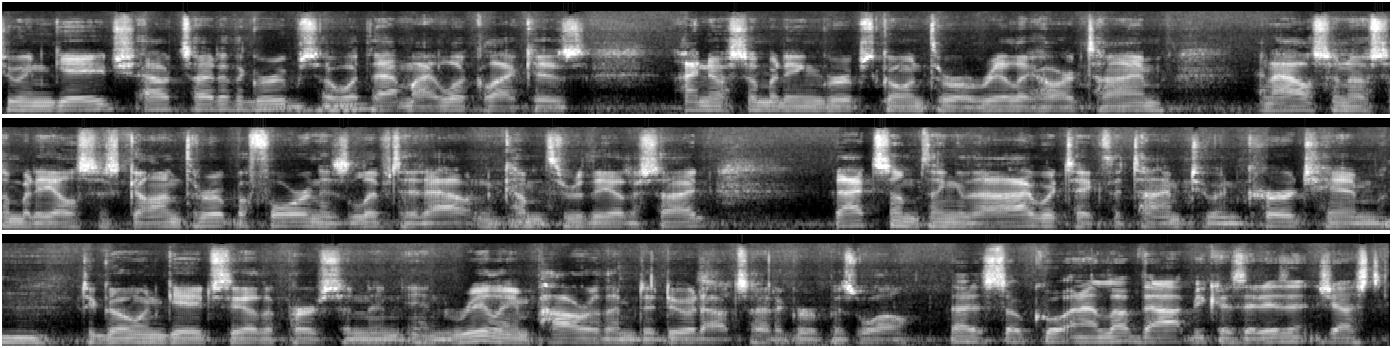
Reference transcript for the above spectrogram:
to engage outside of the group. So what that might look like is I know somebody in groups going through a really hard time, and I also know somebody else has gone through it before and has lived it out and come through the other side. That's something that I would take the time to encourage him mm. to go engage the other person and, and really empower them to do it outside a group as well. That is so cool. And I love that because it isn't just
